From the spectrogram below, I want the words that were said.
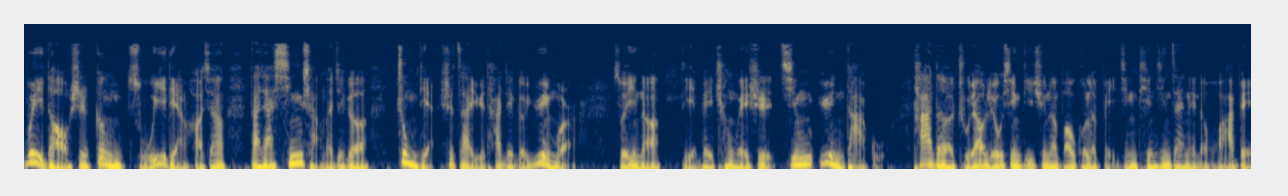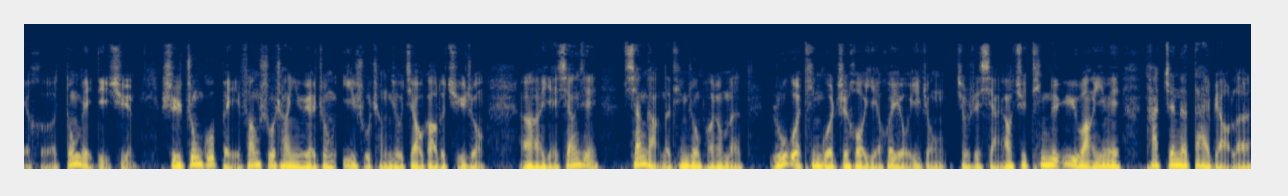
味道是更足一点，好像大家欣赏的这个重点是在于它这个韵味儿，所以呢，也被称为是京韵大鼓。它的主要流行地区呢，包括了北京、天津在内的华北和东北地区，是中国北方说唱音乐中艺术成就较高的曲种。呃，也相信香港的听众朋友们，如果听过之后，也会有一种就是想要去听的欲望，因为它真的代表了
